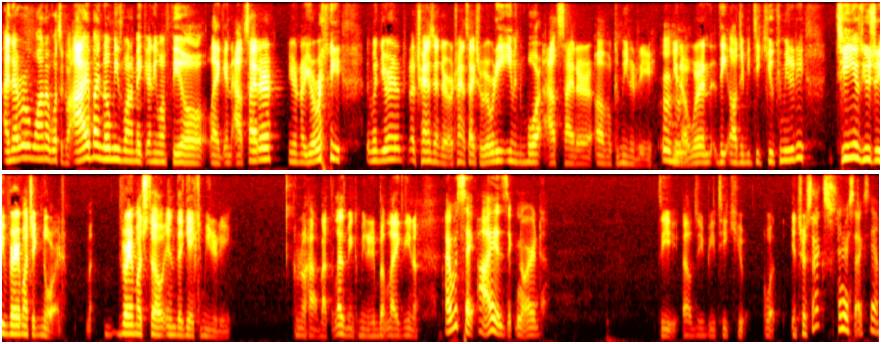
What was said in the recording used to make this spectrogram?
I never want to what's it called. I by no means want to make anyone feel like an outsider. You know, you're already when you're a transgender or transsexual, you're already even more outsider of a community. You Mhm. know, we're in the LGBTQ community. T is usually very much ignored, very much so in the gay community. I don't know how about the lesbian community, but like you know, I would say I is ignored. the LGBTQ what intersex? Intersex, yeah.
